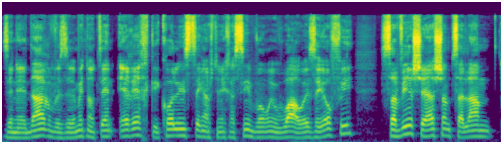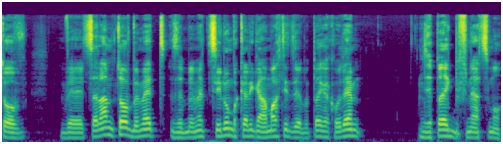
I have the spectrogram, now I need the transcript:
זה נהדר וזה באמת נותן ערך, כי כל אינסטגרם שאתם נכנסים ואומרים, וואו, איזה יופי, סביר שהיה שם צלם טוב. וצלם טוב, באמת, זה באמת צילום בכללי, גם אמרתי את זה בפרק הקודם, זה פרק בפני עצמו.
